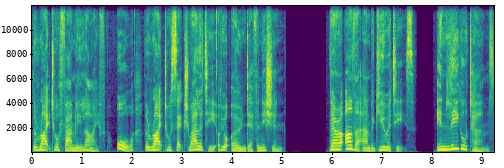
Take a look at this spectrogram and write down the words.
the right to a family life, or the right to a sexuality of your own definition. There are other ambiguities. In legal terms,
